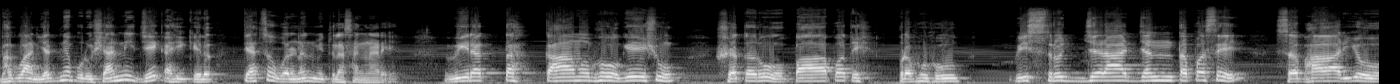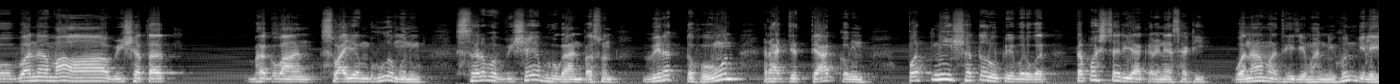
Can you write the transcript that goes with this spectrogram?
भगवान यज्ञपुरुषांनी जे काही केलं त्याचं वर्णन मी तुला सांगणार आहे. विरक्त कामभोगेषु शतरूपापते प्रभु। विसृज्य राज्यंतपसे सभार्यो वनमाविशत भगवान स्वयंभूव म्हणून सर्व विषयभोगांपासून विरक्त होऊन राज्यत्याग करून पत्नी शतरूपेबरोबर तपश्चर्या करण्यासाठी वनामध्ये जेव्हा निघून गेले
